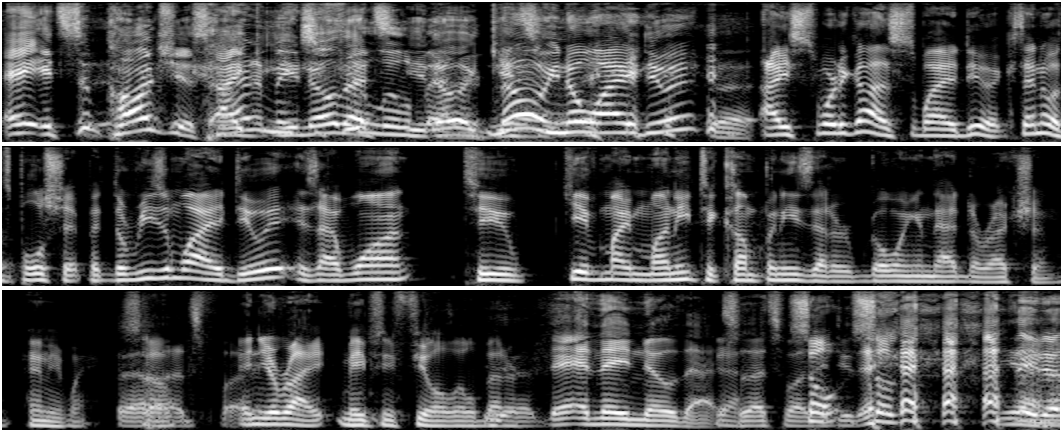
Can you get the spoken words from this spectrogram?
hey, it's subconscious. I, you know you feel a little you know better. it No, you know why I do it? I swear to God, this is why I do it. Because I know it's bullshit, but the reason why I do it is I want to give my money to companies that are going in that direction. Anyway, so Oh, that's funny. and you're right, makes me feel a little better. Yeah, they- and they know that, so that's why so they do that. so they, know,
